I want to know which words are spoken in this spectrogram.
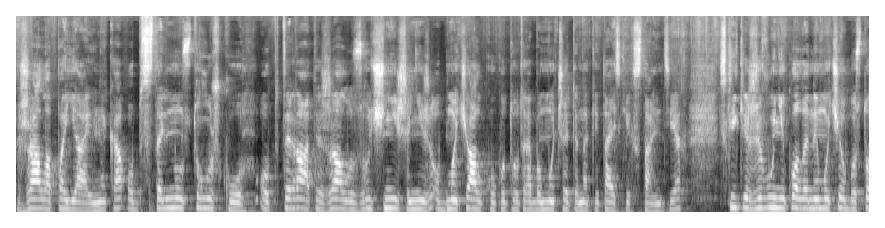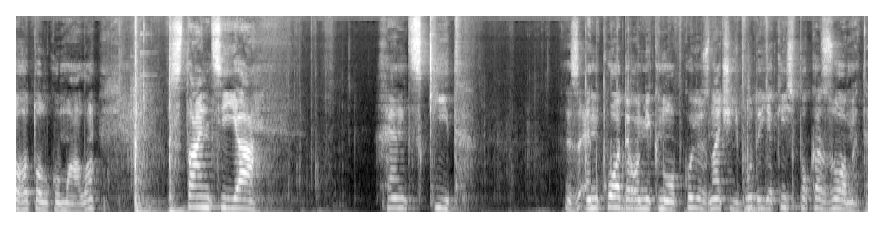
жала паяльника. Об стальну стружку обтирати жало зручніше, ніж об мочалку, яку треба мочити на китайських станціях. Скільки живу, ніколи не мочив, бо з того толку мало. Станція HandSkit з енкодером і кнопкою, значить, буде якийсь показометр.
